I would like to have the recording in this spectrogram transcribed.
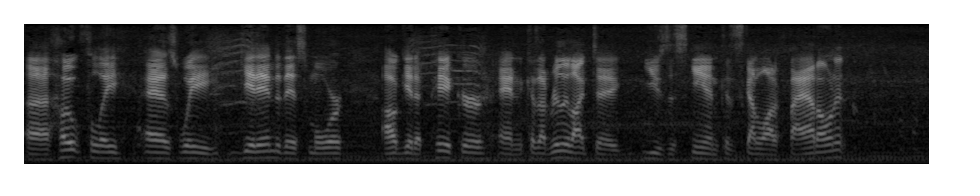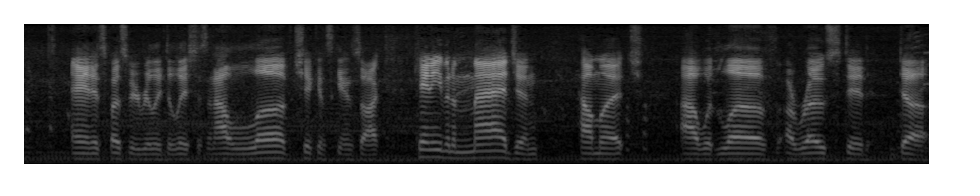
Uh, hopefully, as we get into this more, I'll get a picker, and because I'd really like to use the skin because it's got a lot of fat on it and it's supposed to be really delicious. And I love chicken skin, so I can't even imagine how much I would love a roasted duck.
